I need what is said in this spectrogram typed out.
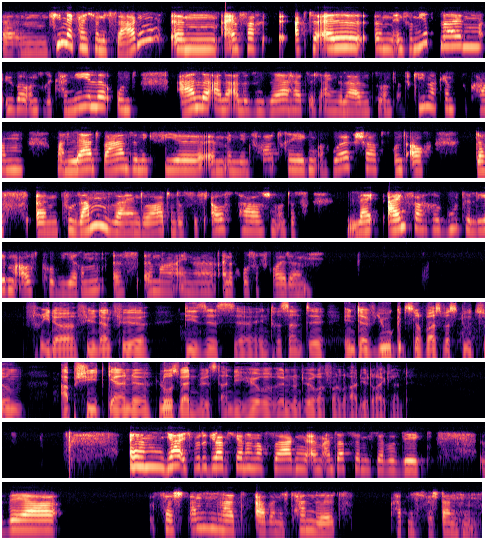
Ähm, viel mehr kann ich noch nicht sagen. Ähm, einfach aktuell ähm, informiert bleiben über unsere Kanäle und alle, alle, alle sind sehr herzlich eingeladen, zu uns ans Klimacamp zu kommen. Man lernt wahnsinnig viel ähm, in den Vorträgen und Workshops und auch das ähm, Zusammensein dort und das sich austauschen und das einfache, gute Leben ausprobieren ist immer eine, eine große Freude. Frieda, vielen Dank für dieses äh, interessante Interview. Gibt es noch was, was du zum Abschied gerne loswerden willst an die Hörerinnen und Hörer von Radio Dreikland? Ähm, ja, ich würde, glaube ich, gerne noch sagen, ähm, ein Satz, der mich sehr bewegt. Wer verstanden hat, aber nicht handelt, hat nicht verstanden.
